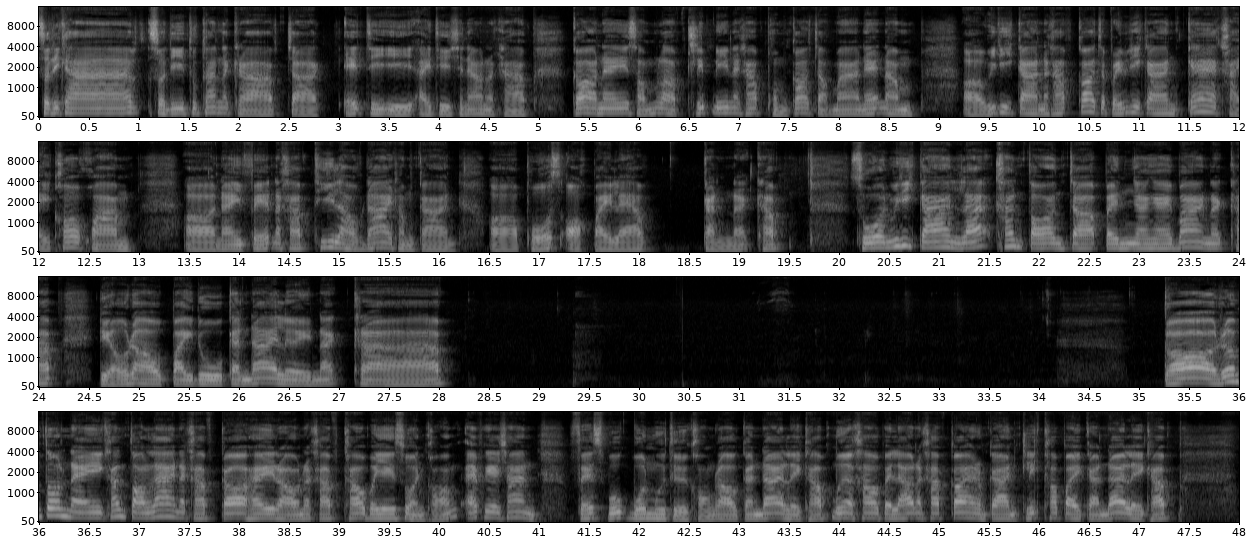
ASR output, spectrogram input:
สวัสดีครับ สวัสดีทุกท่านนะครับ จาก STE IT Channel นะครับ ก็ในสำหรับคลิปนี้นะครับ ผมก็จะมาแนะนำวิธีการนะครับ ก็จะเป็นวิธีการแก้ไขข้อความในเฟซนะครับ ที่เราได้ทำการโพสต์ออกไปแล้วกันนะครับ ส่วนวิธีการและขั้นตอนจะเป็นยังไงบ้างนะครับ เดี๋ยวเราไปดูกันได้เลยนะครับ ก็เริ่มต้นในขั้นตอนแรกนะครับ ก็ให้เรานะครับเข้าไปในส่วนของแอปพลิเคชัน Facebook บนมือถือของเรากันได้เลยครับ เมื่อเข้าไปแล้วนะครับ ก็ให้ทำการคลิกเข้าไปกันได้เลยครับ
